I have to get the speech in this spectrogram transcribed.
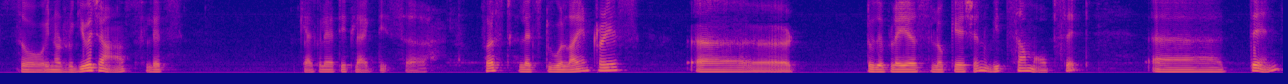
so in order to give a chance let's calculate it like this uh, first let's do a line trace uh, to the player's location with some offset uh, then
